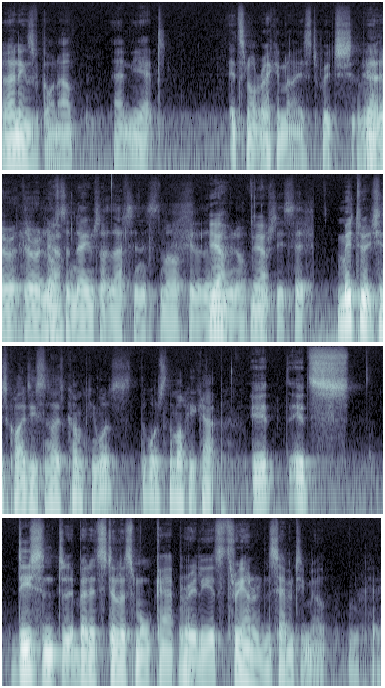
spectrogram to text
earnings have gone up and yet it's not recognized, which, I mean, uh, there are, there are lots yeah. of names like that in this market at the Yeah, moment. yeah. Unfortunately, Sid. Midwich is quite a decent sized company. What's the, what's the market cap? it, it's decent, but it's still a small cap, Mm. really. It's 370 mil Okay,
